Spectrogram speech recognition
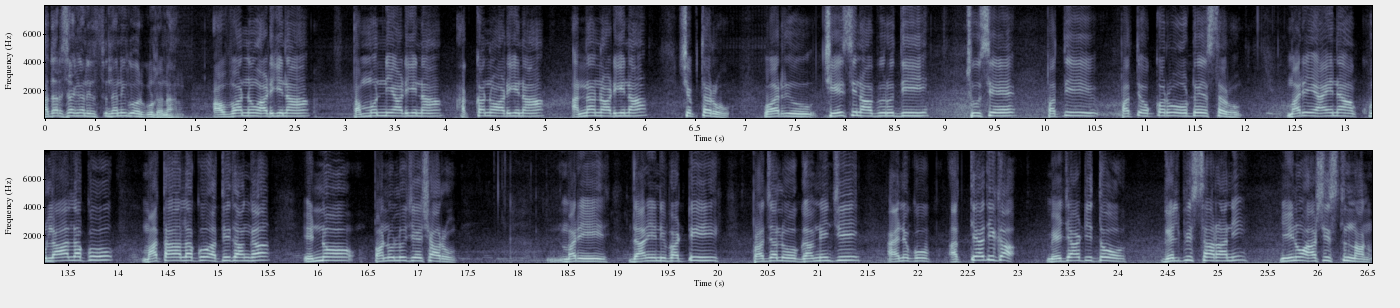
ఆదర్శంగా నిలుస్తుందని కోరుకుంటున్నాను. అవ్వను అడిగినా తమ్ముడిని అడిగినా అక్కను అడిగినా అన్నను అడిగినా చెప్తారు. వారు చేసిన అభివృద్ధి చూసే ప్రతి ప్రతి ఒక్కరూ ఓటు వేస్తారు. మరి ఆయన కులాలకు మతాలకు అతీతంగా ఎన్నో పనులు చేశారు. మరి దానిని బట్టి ప్రజలు గమనించి ఆయనకు అత్యధిక మెజార్టీతో గెలిపిస్తారని నేను ఆశిస్తున్నాను.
